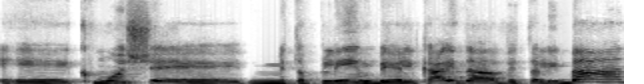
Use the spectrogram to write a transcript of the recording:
אה, כמו שמטפלים באל-קאעידה וטליבן,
